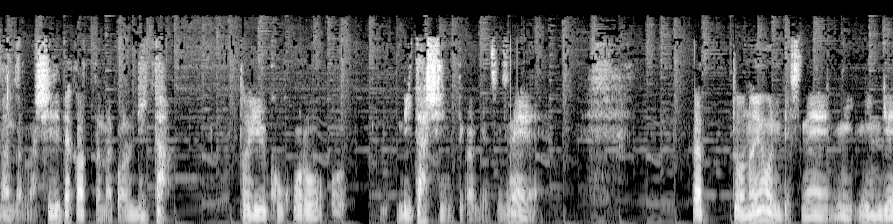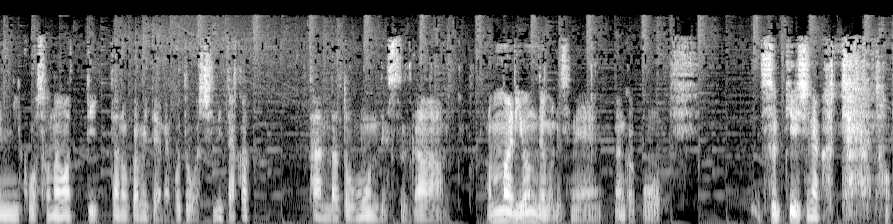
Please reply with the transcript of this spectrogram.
なんだろう、知りたかったのはこの利他という心を、利他心って書くやつですね。がどのようにですね、人間にこう備わっていったのかみたいなことを知りたかったんだと思うんですが、あんまり読んでもですね、なんかこう、すっきりしなかったなと。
